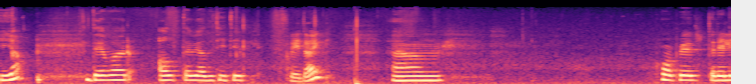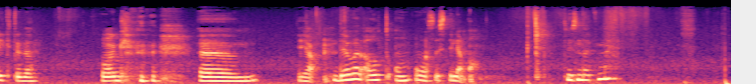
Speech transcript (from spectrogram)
Ja. Det var alt det vi hadde tid til for i dag. Um, håper dere likte det. Og um, ja. Det var alt om Åses dilemma. Tusen takk for meg.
